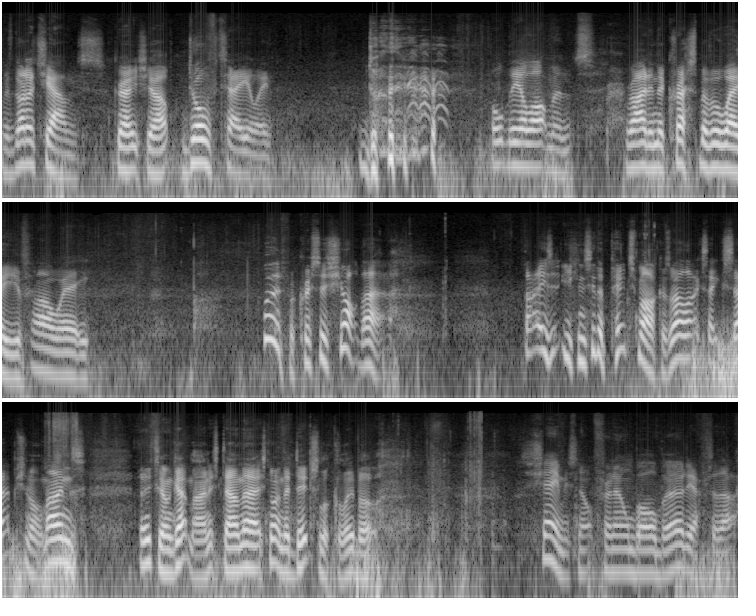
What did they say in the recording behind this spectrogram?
We've got a chance. Great shot. Dovetailing. Up the allotments. Riding the crest of a wave. Oh we. Word for Chris's shot there. That is, you can see the pitch mark as well. That's exceptional. Mine's, I need to go and get mine. It's down there. It's not in the ditch, luckily, but Shame it's not for an own ball birdie after that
